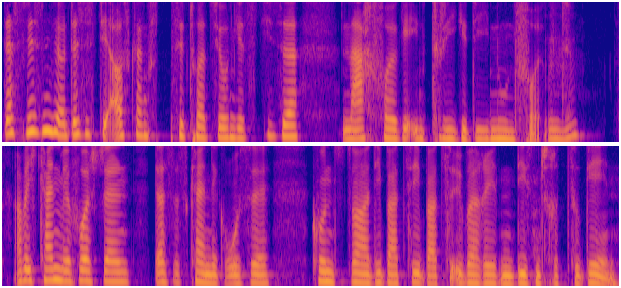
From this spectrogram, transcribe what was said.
das wissen wir und das ist die Ausgangssituation jetzt dieser Nachfolgeintrige, die nun folgt. Mhm. Aber ich kann mir vorstellen, dass es keine große Kunst war, die Bathseba zu überreden, diesen Schritt zu gehen.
